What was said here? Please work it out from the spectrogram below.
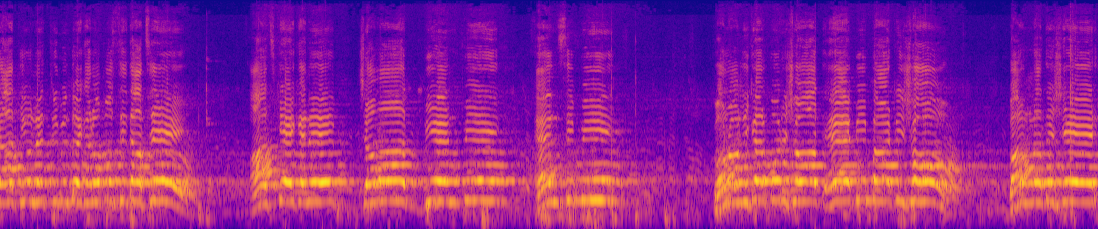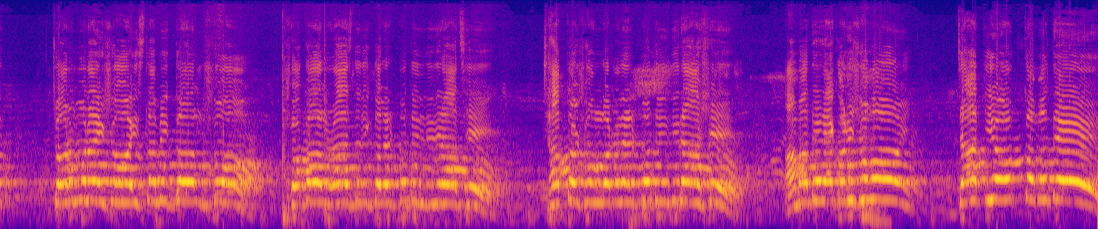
জাতীয় নেতৃবৃন্দ এখানে উপস্থিত আছে। আজকে এখানে জামাত বিএনপি এনসিপি গণ অধিকার পরিষদ এবি পার্টি সহ বাংলাদেশের চরমনাই সহ ইসলামিক দল সহ সকল রাজনৈতিক দলের প্রতিনিধিরা আছে ছাত্র সংগঠনের প্রতিনিধিরা আসে। আমাদের এখনই সময় জাতীয় ঐক্যমতের।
